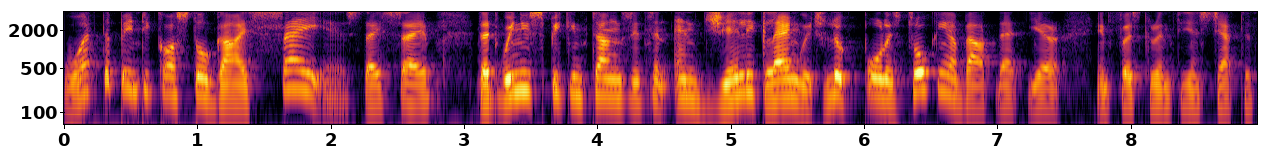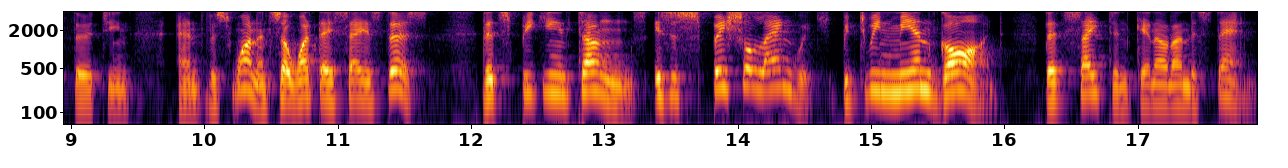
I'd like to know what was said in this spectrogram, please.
what the Pentecostal guys say is they say that when you speak in tongues, it's an angelic language. Look, Paul is talking about that here in 1 Corinthians chapter 13 and verse 1. And so, what they say is this that speaking in tongues is a special language between me and God that Satan cannot understand.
